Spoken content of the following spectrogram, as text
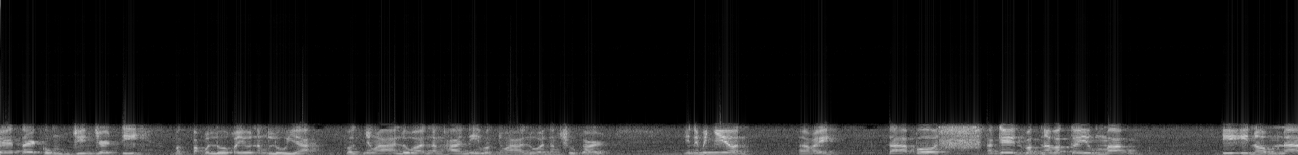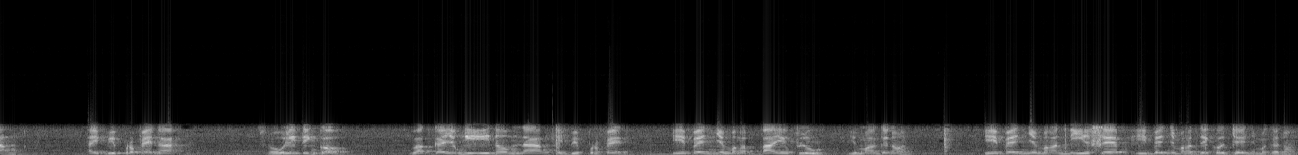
better kung ginger tea, magpakulo kayo ng luya, huwag nyo hahaluan ng honey, huwag nyo hahaluan ng sugar. Inumin nyo yun. Okay? Tapos, again, wag na wag kayong mag iinom ng ibuprofen ha. So, ulitin ko. Wag kayong iinom ng ibuprofen. Even yung mga bioflu, yung mga ganon. Even yung mga Neosep, even yung mga Decolgen, yung mga ganon.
